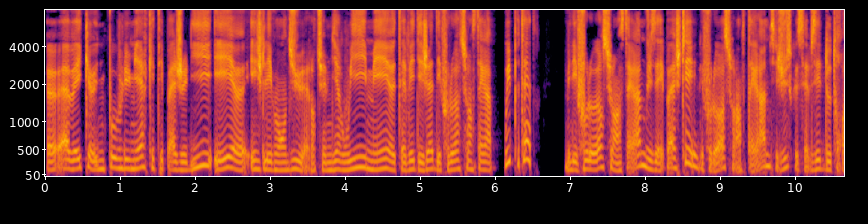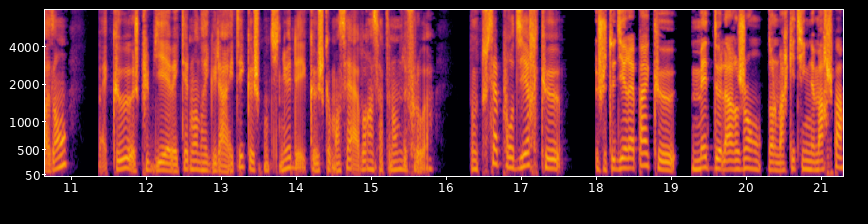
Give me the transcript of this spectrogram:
avec une pauvre lumière qui était pas jolie et, et je l'ai vendue. Alors tu vas me dire oui, mais tu avais déjà des followers sur Instagram. Oui, peut-être. Mais les followers sur Instagram, je les avais pas achetés. Les followers sur Instagram, c'est juste que ça faisait 2-3 ans bah, que je publiais avec tellement de régularité que je continuais et que je commençais à avoir un certain nombre de followers. Donc tout ça pour dire que je te dirais pas que mettre de l'argent dans le marketing ne marche pas.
